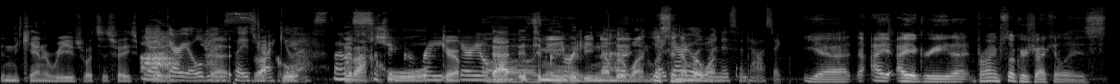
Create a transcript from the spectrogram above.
in the Keanu Reeves. What's his face? Yeah. Gary Oldman Uh, plays Dracula. Dracula. That was such a great Gar- Gary Oldman. That Oh, to me yeah. would be number one. Yeah, Listen, Gary number Oldman one. is fantastic. Yeah, I, I agree that Bram Stoker's Dracula is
